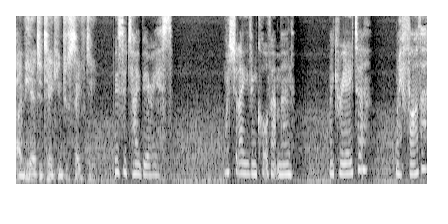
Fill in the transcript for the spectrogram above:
I'm here to take you to safety. Uther Tiberius. What should I even call that man? My creator? My father?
